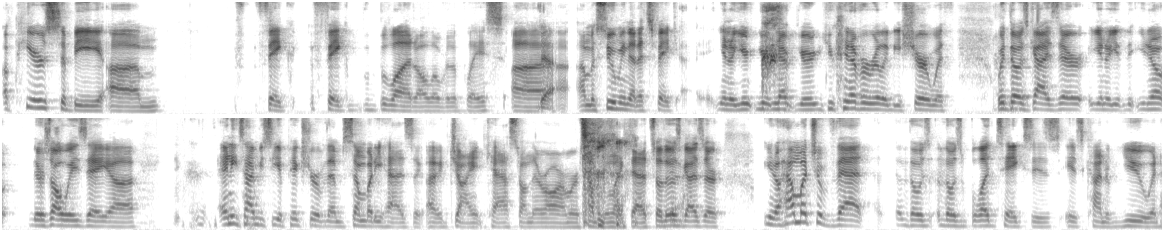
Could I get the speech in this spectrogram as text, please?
appears to be um, fake fake blood all over the place. Uh, Yeah. I'm assuming that it's fake. You know, you you're never you're, you can never really be sure with with those guys. There, you know, you, you know, there's always a uh, anytime you see a picture of them, somebody has a, a giant cast on their arm or something like that. So those guys are, you know, how much of that those those blood takes is is kind of you, and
